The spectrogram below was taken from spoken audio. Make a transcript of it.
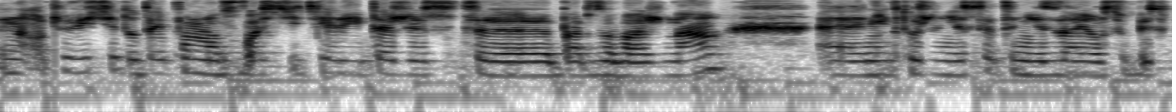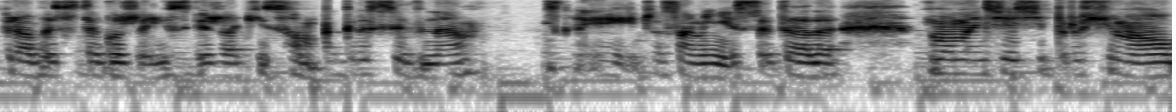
No oczywiście tutaj pomoc właścicieli też jest bardzo ważna. Niektórzy niestety nie zdają sobie sprawy z tego, że ich zwierzaki są agresywne i czasami niestety, ale w momencie, jeśli prosimy o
